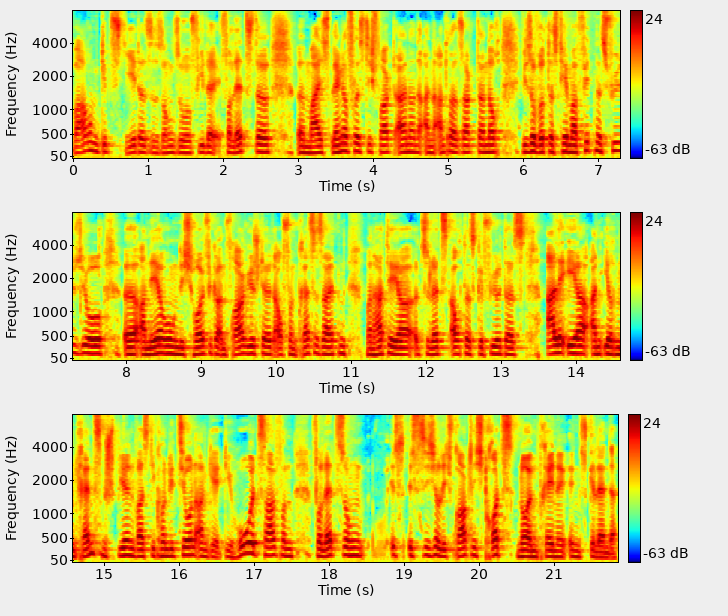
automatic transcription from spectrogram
warum gibt es jede Saison so viele Verletzte? Äh, meist längerfristig fragt einer, ein anderer sagt dann noch, wieso wird das Thema Fitness, Physio, äh, Ernährung nicht häufiger in Frage gestellt, auch von Presseseiten. Man hatte ja zuletzt auch das Gefühl, dass alle eher an ihren Grenzen spielen, was die Kondition angeht. Die hohe Zahl von Verletzungen ist, ist sicherlich fraglich, trotz neuem Trainingsgelände.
